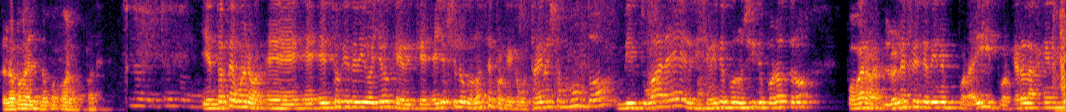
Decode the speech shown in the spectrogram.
Pero no pongáis, no, bueno, vale. Y entonces, bueno, eh, eh, esto que te digo yo, que, que, ellos sí lo conocen, porque como están en esos mundos virtuales, el que se mete por un sitio y por otro, pues bueno, los NFT vienen por ahí, porque ahora la gente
